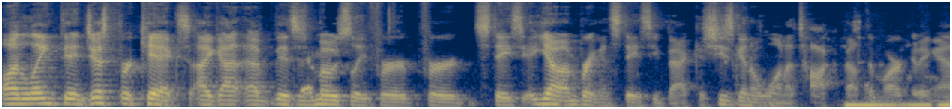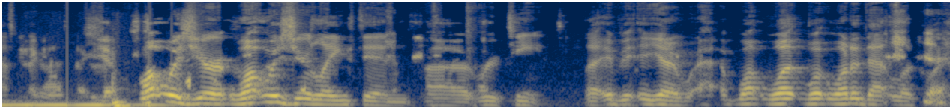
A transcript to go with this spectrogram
on LinkedIn just for kicks. I got uh, this is mostly for for Stacy. Yeah, I'm bringing Stacy back because she's going to want to talk about the marketing aspect. What was your what was your LinkedIn uh, routine? you know what what what what did that look like?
